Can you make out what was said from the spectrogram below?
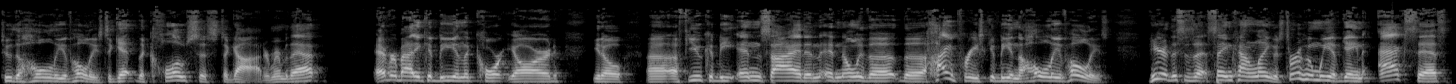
to the Holy of Holies to get the closest to God. Remember that? Everybody could be in the courtyard. You know, uh, a few could be inside, and, and only the, the high priest could be in the Holy of Holies. Here, this is that same kind of language through whom we have gained access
